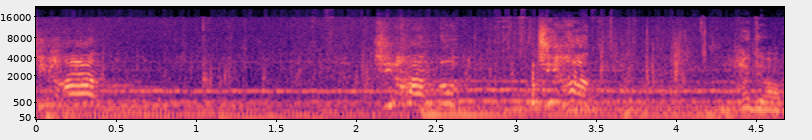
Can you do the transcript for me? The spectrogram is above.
Cihan! Cihan bu! Cihan! Hadi ablam.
